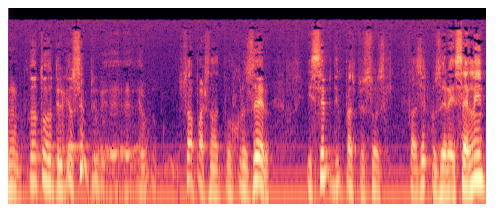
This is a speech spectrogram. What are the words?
Hum, doutor Rodrigo, eu sempre eu sou apaixonado por cruzeiro e sempre digo para as pessoas que fazer cruzeiro é excelente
